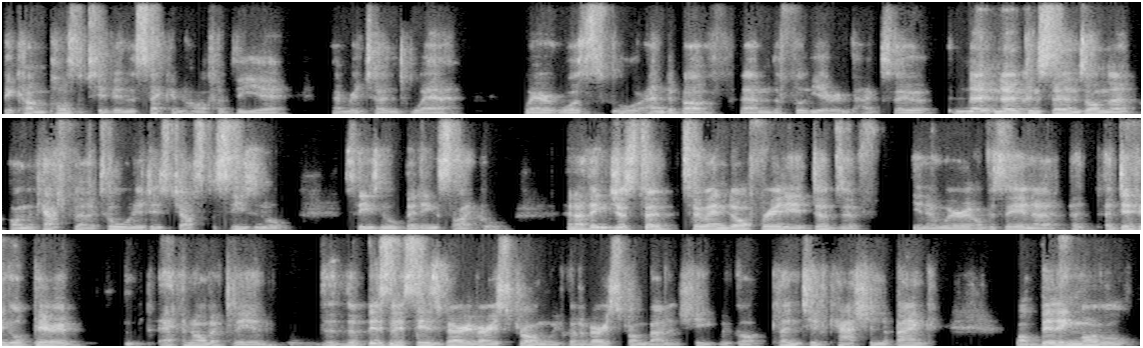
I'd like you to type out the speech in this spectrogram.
become positive in the second half of the year and return to where where it was or and above um, the full year impact. So no no concerns on the on the cash flow at all. It is just a seasonal seasonal billing cycle. And I think just to to end off really in terms of you know we're obviously in a, a, a difficult period economically. The, the business is very very strong. We've got a very strong balance sheet. We've got plenty of cash in the bank. Our billing model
